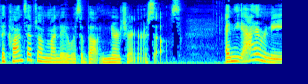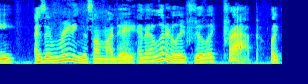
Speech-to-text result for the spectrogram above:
the concept on Monday was about nurturing ourselves. And the irony, as I'm reading this on Monday, and I literally feel like crap, like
